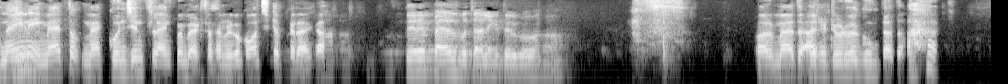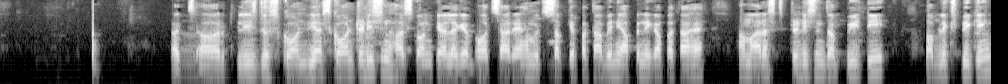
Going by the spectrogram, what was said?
नहीं नहीं मैं तो मैं कुंजन फ्लैंक में बैठता था मेरे को कौन सेटअप कराएगा? तेरे पैर बचा लेंगे तेरे को हाँ। और मैं तो एटीट्यूड में घूमता था। अच्छा और प्लीज़ डू स्कॉन यार स्कॉन ट्रेडिशन हर स्कॉन के अलग है बहुत सारे हैं। हमें तो सबके पता भी नहीं अपने का पता है। हमारा ट्रेडिशन था पीटी पब्लिक स्पीकिंग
